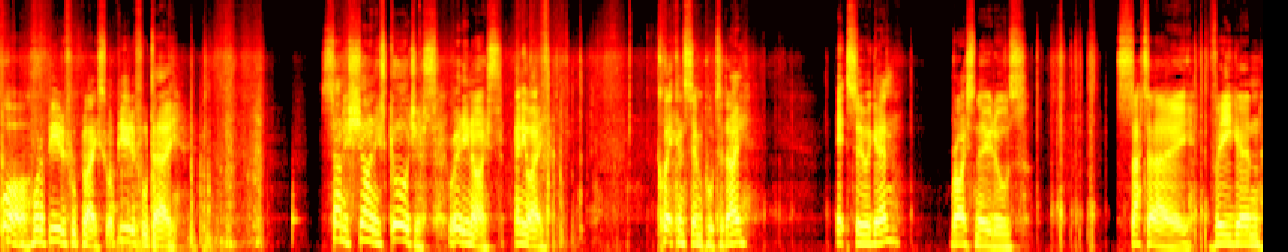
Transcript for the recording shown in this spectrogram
Whoa, what a beautiful place. What a beautiful day. Sun is shining, it's gorgeous. Really nice. Anyway, quick and simple today. Itsu again. Rice noodles. Satay. Vegan.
